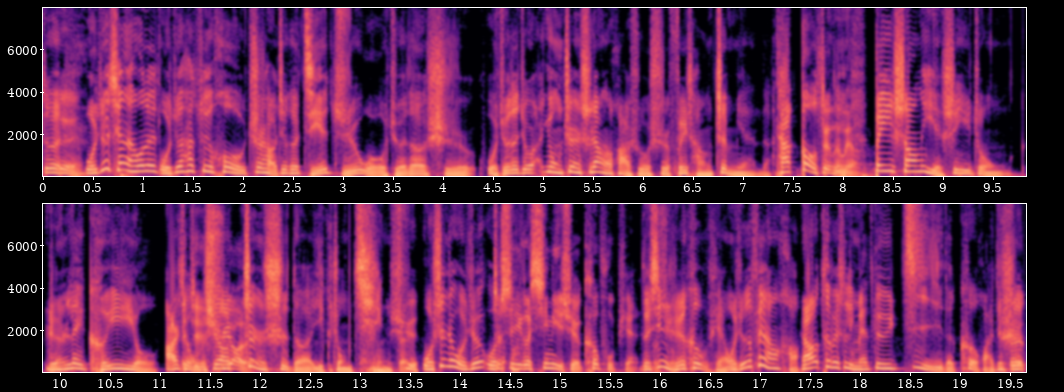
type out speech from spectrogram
对，对我觉得《前两部队》，我觉得他最后至少这个结局，我我觉得是，我觉得就是用郑世亮的话说是非常正面的。他告诉你正能量，悲伤也是一种人类可以有，而且我们需要正视的一种情绪。我甚至我觉得我这是一个心理学科普片，对心理学科普片，我觉得非常好。然后特别是里面对于记忆的刻画，就是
